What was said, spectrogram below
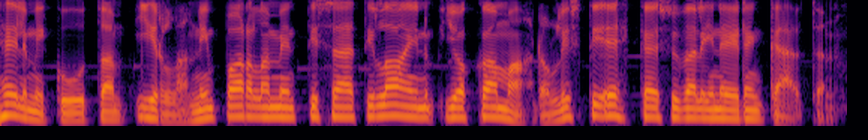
helmikuuta Irlannin parlamentti sääti lain, joka mahdollisti ehkäisyvälineiden käytön.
